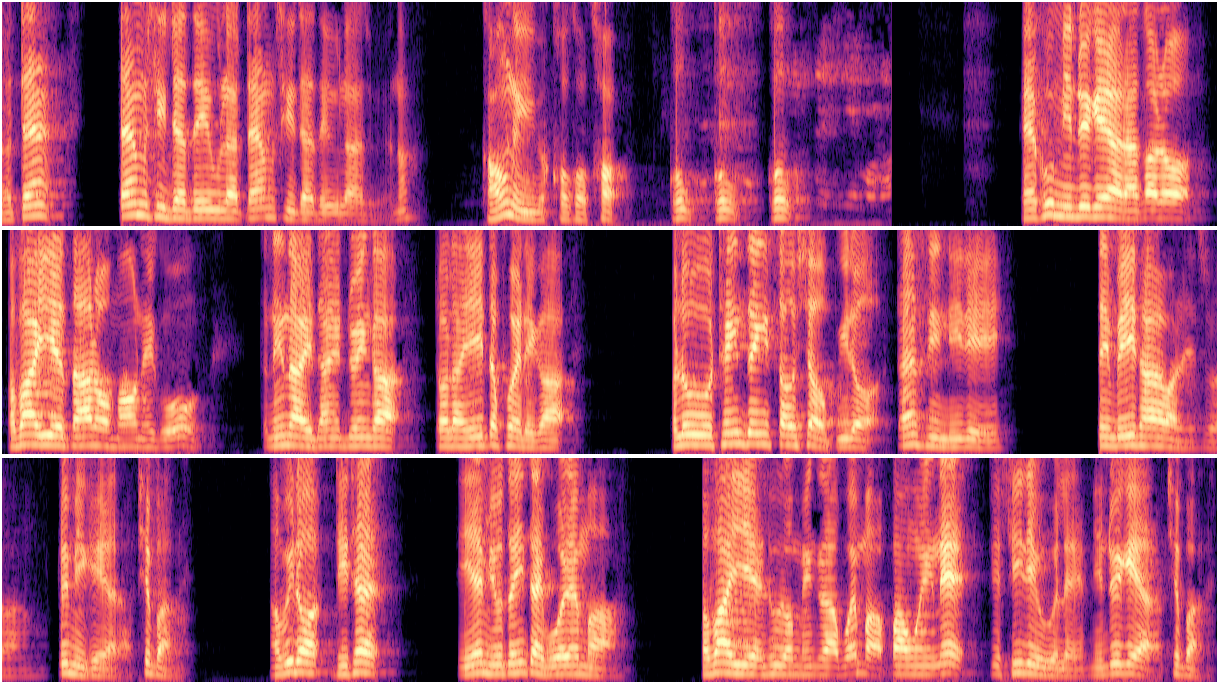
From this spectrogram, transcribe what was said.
နော်တန်းတန်းမစီတတ်သေးဘူးလားတန်းမစီတတ်သေးဘူးလားဆိုရယ်နော်။ခေါင်းနေခေါ်ခေါ်ခေါက်ဂုတ်ဂုတ်ဂုတ်အခုမြင်တွေ့ခဲ့ရတာကတော့ဘဘကြီးရဲ့သားတော်မောင်တွေကိုတနင်္သာရီတိုင်းအတွင်းကဒေါ်လာရေးတပ်ဖွဲ့တွေကဘလို့ထိမ့်သိမ်းဆောက်ရှောက်ပြီးတော့တန်းစီနီးတွေတင်ပေးထားပါတယ်ဆိုတာတွေ့မြင်ခဲ့ရတာဖြစ်ပါတယ်။နောက်ပြီးတော့ဒီထက်ဒီရဲ့မျိုးသိမ်းတိုက်ပွဲထဲမှာ ဘဘကြီးရဲ့အလှူတော်မင်္ဂလာပွဲမှာပါဝင်တဲ့ပစ္စည်းတွေကိုလည်းမြင်တွေ့ခဲ့ရတာဖြစ်ပါတယ်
